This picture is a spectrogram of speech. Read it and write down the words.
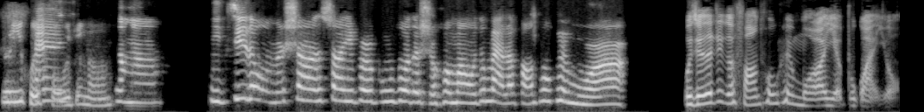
就一回头就能。那么，你记得我们上上一份工作的时候吗？我都买了防偷窥膜。我觉得这个防偷窥膜也不管用，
